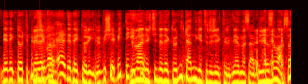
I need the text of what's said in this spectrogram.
dedektör tipi bir şey var. Dedektör. El dedektörü gibi bir şey bitti gitti. Güvenlikçi dedektörünü kendi getirecektir diye mesela bir yazı varsa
